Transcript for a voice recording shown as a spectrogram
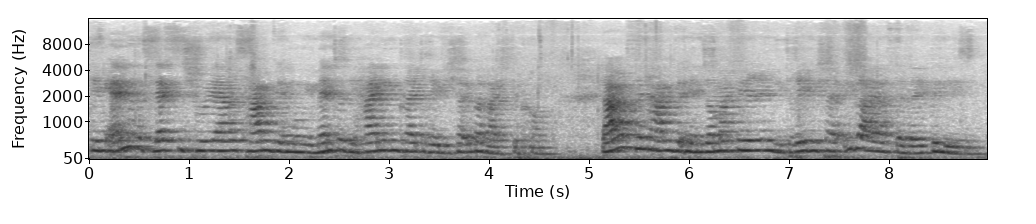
Gegen Ende des letzten Schuljahres haben wir im Movimento die heiligen drei Drehbücher überreicht bekommen. Daraufhin haben wir in den Sommerferien die Drehbücher überall auf der Welt gelesen.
